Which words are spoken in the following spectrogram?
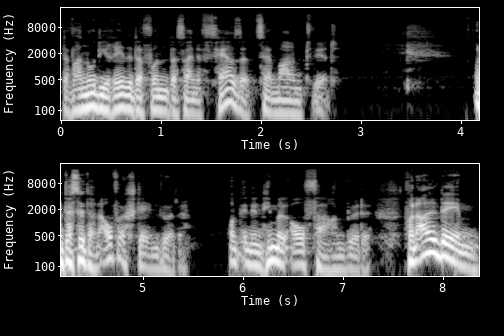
Da war nur die Rede davon, dass seine Ferse zermalmt wird. Und dass er dann auferstehen würde und in den Himmel auffahren würde. Von all dem,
